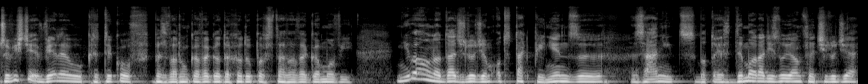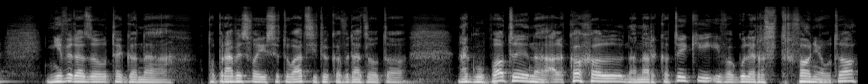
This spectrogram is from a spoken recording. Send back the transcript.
Oczywiście wielu krytyków bezwarunkowego dochodu podstawowego mówi, nie wolno dać ludziom od tak pieniędzy za nic, bo to jest demoralizujące. Ci ludzie nie wydadzą tego na poprawę swojej sytuacji, tylko wydadzą to na głupoty, na alkohol, na narkotyki i w ogóle roztrwonią to.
